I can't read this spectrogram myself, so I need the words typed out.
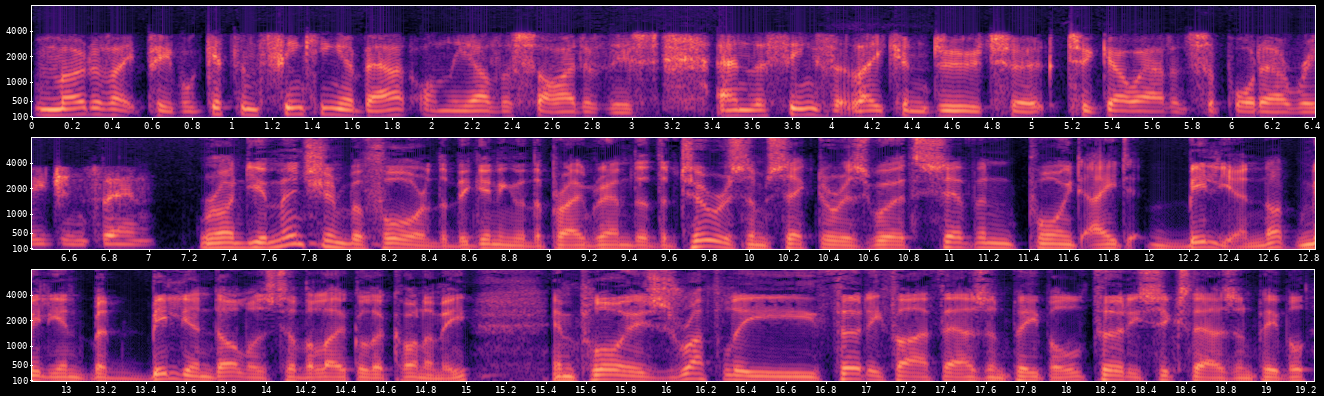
motivate people, get them thinking about on the other side of this, and the things that they can do to to go out and support our regions then. Rod, you mentioned before at the beginning of the program that the tourism sector is worth 7.8 billion, not million, but billion dollars to the local economy, employs roughly 35,000 people, 36,000 people.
